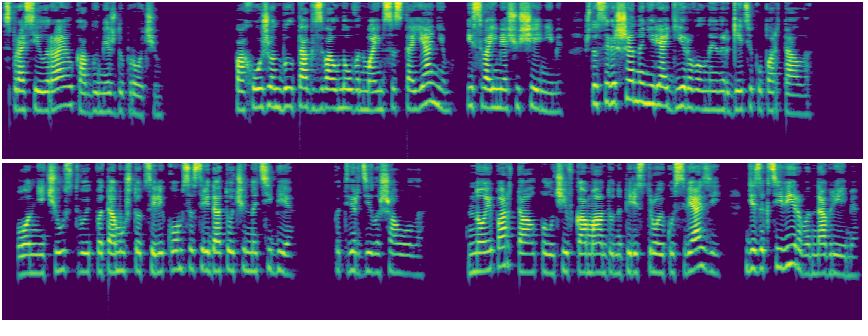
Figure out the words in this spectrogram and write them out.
спросил Райл как бы между прочим. Похоже, он был так взволнован моим состоянием и своими ощущениями, что совершенно не реагировал на энергетику портала. «Он не чувствует, потому что целиком сосредоточен на тебе», – подтвердила Шаола. «Но и портал, получив команду на перестройку связей, дезактивирован на время,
